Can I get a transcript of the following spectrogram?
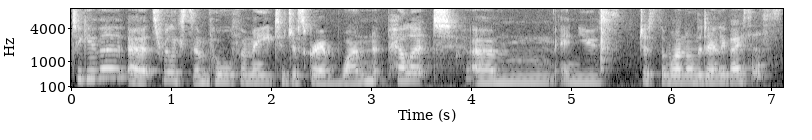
together. Uh, it's really simple for me to just grab one palette um, and use just the one on the daily basis.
